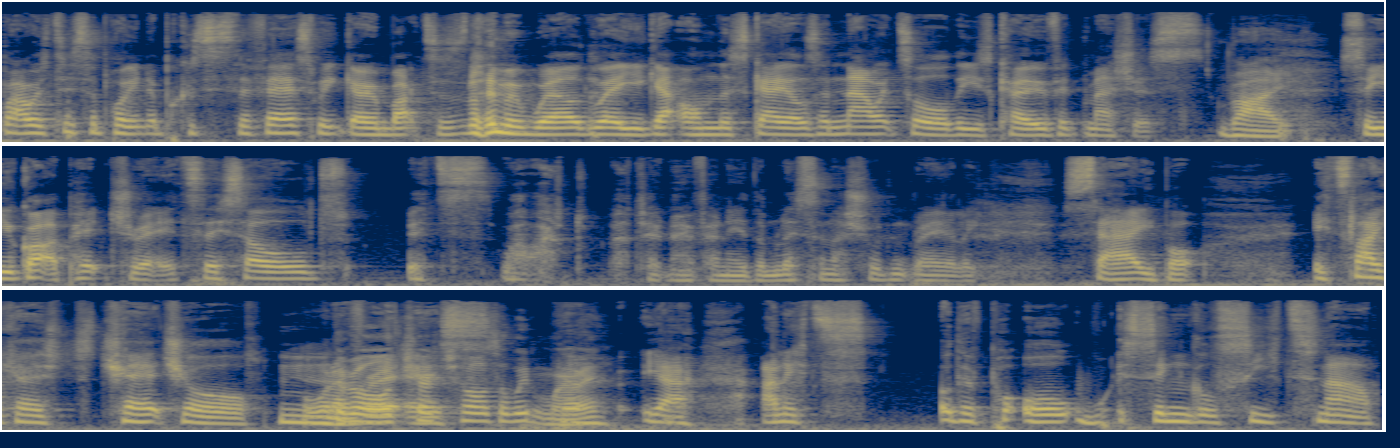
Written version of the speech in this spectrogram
but I was disappointed because it's the first week going back to Slimming World where you get on the scales, and now it's all these COVID measures. Right. So you've got to picture it. It's this old. It's well, I, I don't know if any of them listen. I shouldn't really say, but it's like a church hall or whatever. They're all it church is. halls, I wouldn't worry. Yeah, and it's they've put all single seats now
